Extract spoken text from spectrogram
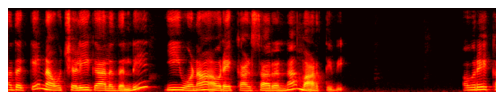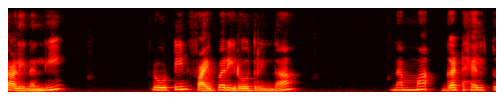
ಅದಕ್ಕೆ ನಾವು ಚಳಿಗಾಲದಲ್ಲಿ ಈ ಒಣ ಅವರೆಕಾಳು ಸಾರನ್ನು ಮಾಡ್ತೀವಿ. ಅವರೆಕಾಳಿನಲ್ಲಿ ಪ್ರೋಟೀನ್, ಫೈಬರ್ ಇರೋದ್ರಿಂದ ನಮ್ಮ ಗಟ್ ಹೆಲ್ತ್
